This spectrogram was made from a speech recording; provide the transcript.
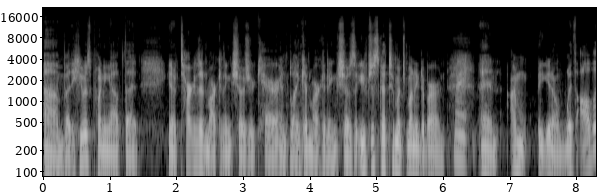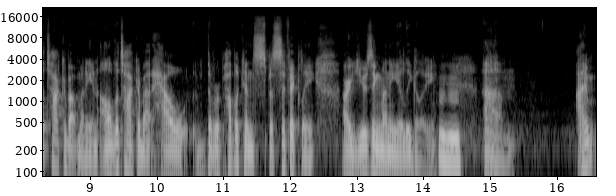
Um, but he was pointing out that you know targeted marketing shows your care, and blanket marketing shows that you've just got too much money to burn. Right. And I'm you know with all the talk about money and all the talk about how the Republicans specifically are using money illegally. I'm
